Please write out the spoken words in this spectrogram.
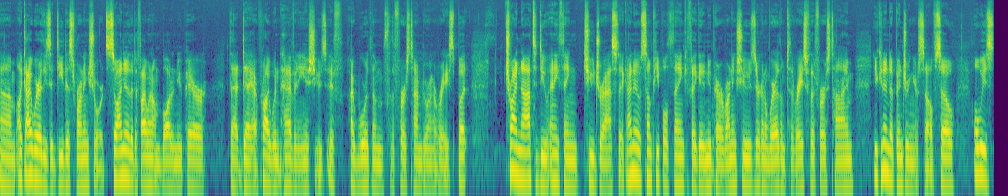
um, like I wear these Adidas running shorts. So I know that if I went out and bought a new pair that day, I probably wouldn't have any issues if I wore them for the first time during a race. But try not to do anything too drastic. I know some people think if they get a new pair of running shoes, they're going to wear them to the race for the first time. You can end up injuring yourself. So always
